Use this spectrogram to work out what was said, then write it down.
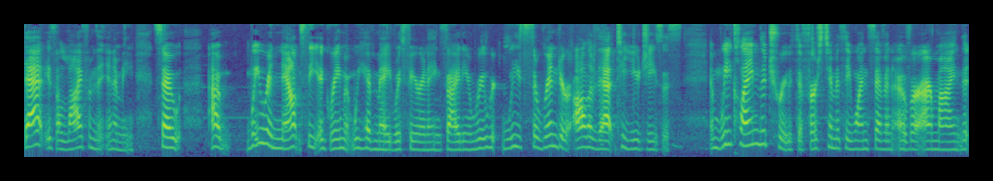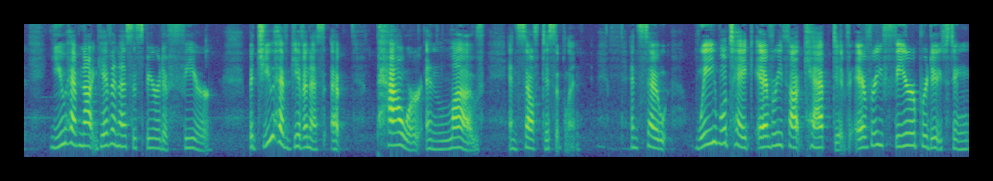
that is a lie from the enemy. So uh, we renounce the agreement we have made with fear and anxiety, and we, we surrender all of that to you, Jesus. And we claim the truth of 1 Timothy 1 7 over our mind that you have not given us a spirit of fear, but you have given us a power and love and self discipline. And so we will take every thought captive, every fear producing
